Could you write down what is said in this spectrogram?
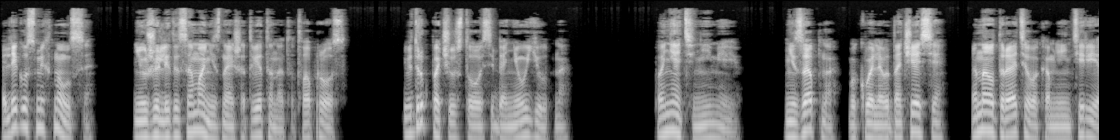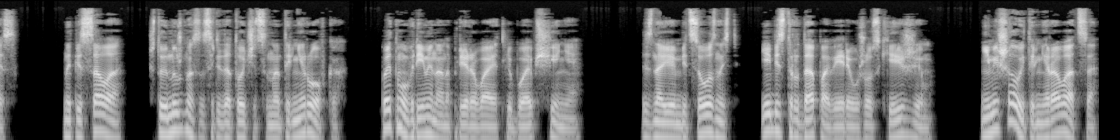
Олег усмехнулся. Неужели ты сама не знаешь ответа на этот вопрос? И вдруг почувствовала себя неуютно. Понятия не имею. Внезапно, буквально в одночасье, она утратила ко мне интерес. Написала, что ей нужно сосредоточиться на тренировках, поэтому временно она прерывает любое общение. Знаю амбициозность, я без труда поверил в жесткий режим. Не мешал ей тренироваться,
